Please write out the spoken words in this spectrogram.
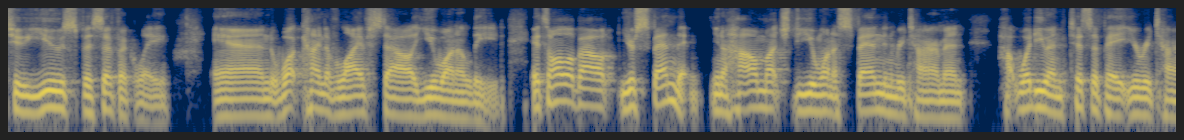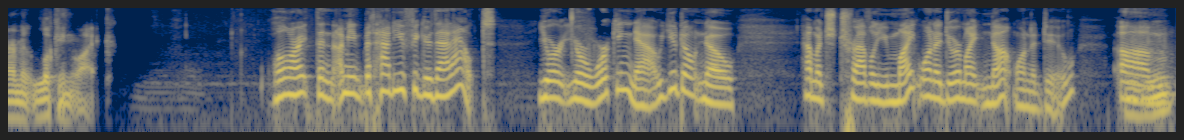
to you specifically and what kind of lifestyle you want to lead. It's all about your spending. You know, how much do you want to spend in retirement? How, what do you anticipate your retirement looking like? Well, all right then. I mean, but how do you figure that out? You're you're working now. You don't know how much travel you might want to do or might not want to do um, mm-hmm.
